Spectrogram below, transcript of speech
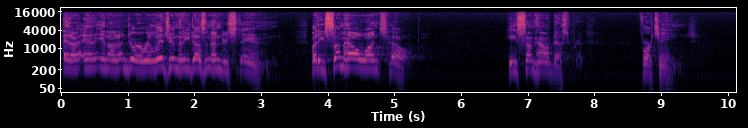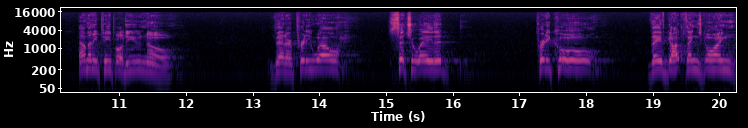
and, and under a religion that he doesn't understand but he somehow wants help. He's somehow desperate for change. How many people do you know that are pretty well situated, pretty cool? They've got things going,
